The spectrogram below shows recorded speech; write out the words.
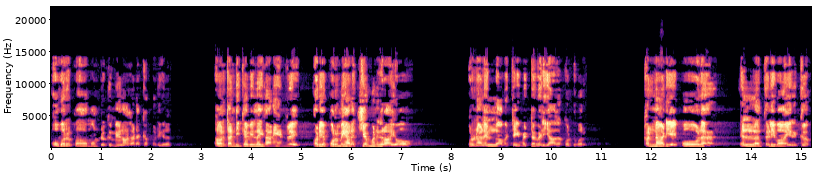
ஒவ்வொரு பாவம் ஒன்றுக்கு மேலாக அடக்கப்படுகிறது. அவர் தண்டிக்கவில்லை தானே என்று அவருடைய பொறுமை அலட்சியம் பண்ணுகிறாயோ? ஒரு நாள் எல்லாவற்றையும் வெட்ட வெளியாக கொண்டு வரும். கண்ணாடியை போல எல்லாம் தெளிவாயிருக்கும்.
